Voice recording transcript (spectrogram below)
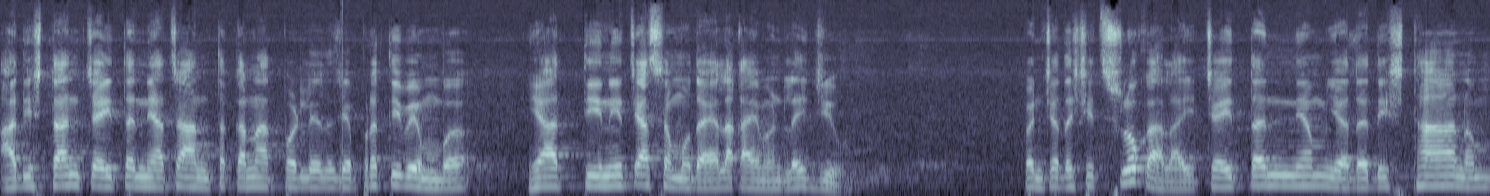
अधिष्ठान चैतन्याचं अंतकरणात पडलेलं जे प्रतिबिंब ह्या तिन्हीच्या समुदायाला काय म्हटलं आहे जीव. पंचदशीत श्लोक आला चैतन्यम यदधिष्ठानम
